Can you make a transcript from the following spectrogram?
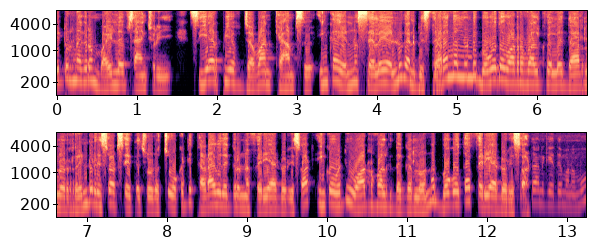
Eturu Nagaram wild life sanctuary CRPF jawan camps ఇంకా ఎన్నో సెలయళ్ళు కనిపిస్తాయి. వరంగల్ నుండి బొగత వాటర్ ఫాల్కి వెళ్ళే దారిలో రెండు రిసార్ట్స్ అయితే చూడొచ్చు. ఒకటి తడావి దగ్గర ఉన్న ఫెరియాడో రిసార్ట్ ఇంకొకటి వాటర్ ఫాల్కి దగ్గరలో ఉన్న బొగోతా ఫెరియాడో రిసార్ట్. మొత్తానికి అయితే మనము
